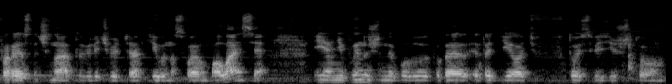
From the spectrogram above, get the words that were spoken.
ФРС начинает увеличивать активы на своем балансе, и они вынуждены будут это делать в той связи, что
